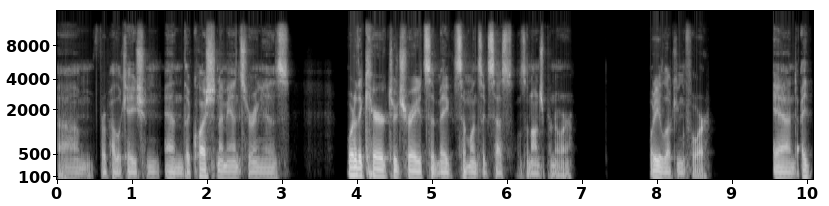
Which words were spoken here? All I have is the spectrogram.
um, for publication, and the question I'm answering is what are the character traits that make someone successful as an entrepreneur? What are you looking for? And I,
